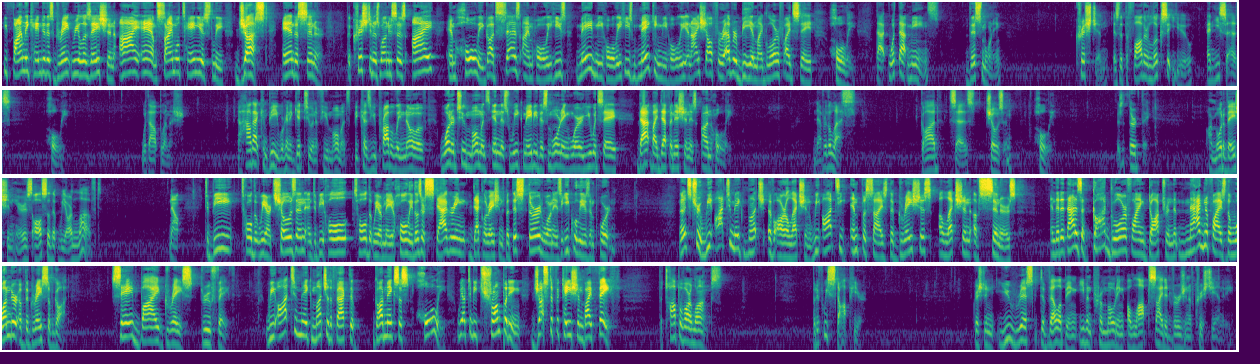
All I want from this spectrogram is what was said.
He finally came to this great realization I am simultaneously just and a sinner. The Christian is one who says, I am holy. God says I'm holy. He's made me holy. He's making me holy, and I shall forever be in my glorified state holy. That, what that means this morning, Christian, is that the Father looks at you and he says, holy, without blemish. Now, how that can be, we're going to get to in a few moments because you probably know of one or two moments in this week, maybe this morning, where you would say that by definition is unholy. Nevertheless, God says, chosen, holy. There's a third thing. Our motivation here is also that we are loved. Now, to be told that we are chosen and to be whole, told that we are made holy, those are staggering declarations, but this third one is equally as important. Now, it's true, we ought to make much of our election. We ought to emphasize the gracious election of sinners, and that that is a God glorifying doctrine that magnifies the wonder of the grace of God, saved by grace through faith. We ought to make much of the fact that God makes us holy we ought to be trumpeting justification by faith, the top of our lungs. But if we stop here, Christian, you risk developing, even promoting a lopsided version of Christianity.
